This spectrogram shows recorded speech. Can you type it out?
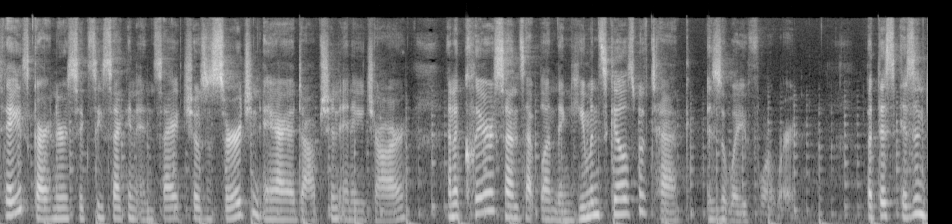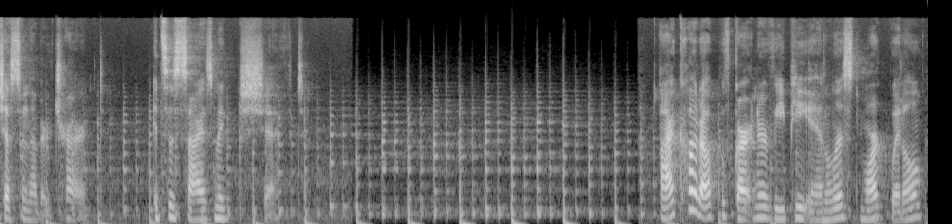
Today's Gartner 60 Second Insight shows a surge in AI adoption in HR and a clear sense that blending human skills with tech is the way forward. But this isn't just another trend, it's a seismic shift. I caught up with Gartner VP analyst Mark Whittle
